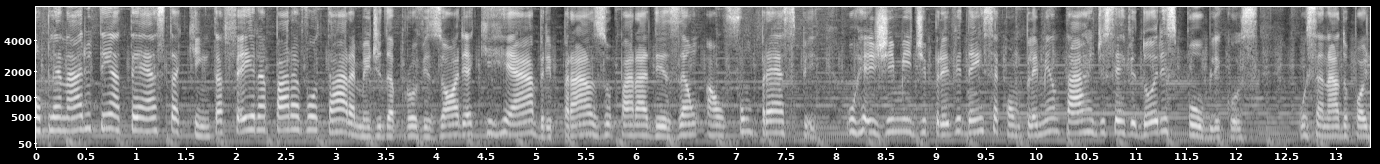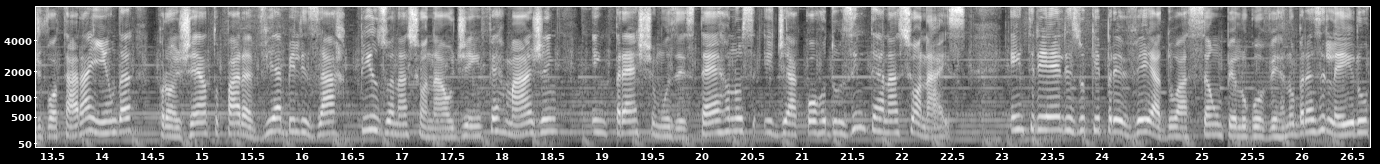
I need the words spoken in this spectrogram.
O plenário tem até esta quinta-feira para votar a medida provisória que reabre prazo para adesão ao FUNPRESP, o regime de previdência complementar de servidores públicos. O Senado pode votar ainda projeto para viabilizar piso nacional de enfermagem empréstimos externos e de acordos internacionais, entre eles o que prevê a doação pelo governo brasileiro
